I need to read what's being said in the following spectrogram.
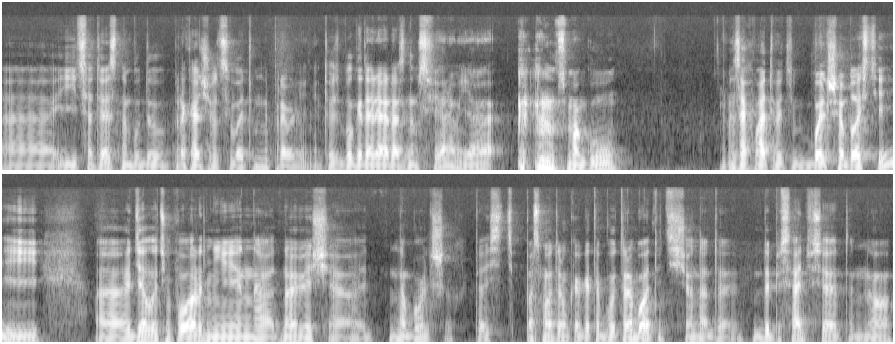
и, соответственно, буду прокачиваться в этом направлении. То есть благодаря разным сферам я смогу захватывать больше областей и э, делать упор не на одной вещи, а на больших. То есть посмотрим, как это будет работать. Еще надо дописать все это, но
